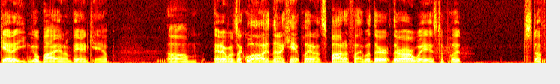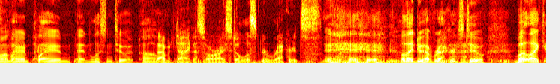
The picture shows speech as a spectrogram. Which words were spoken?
get it, you can go buy it on Bandcamp. Um, and everyone's like, well, then I can't play it on Spotify, but there there are ways to put stuff on there and play and, and listen to it. Um, I'm a dinosaur. I still listen to records. well, they do have records too, but like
